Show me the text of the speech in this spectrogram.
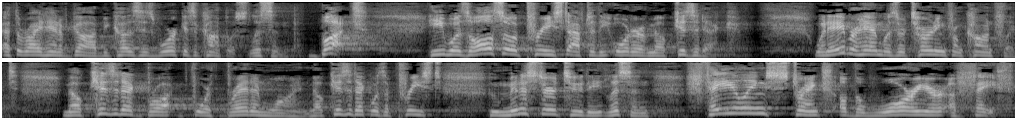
at the right hand of God because his work is accomplished. Listen. But he was also a priest after the order of Melchizedek. When Abraham was returning from conflict, Melchizedek brought forth bread and wine. Melchizedek was a priest who ministered to the, listen, failing strength of the warrior of faith.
